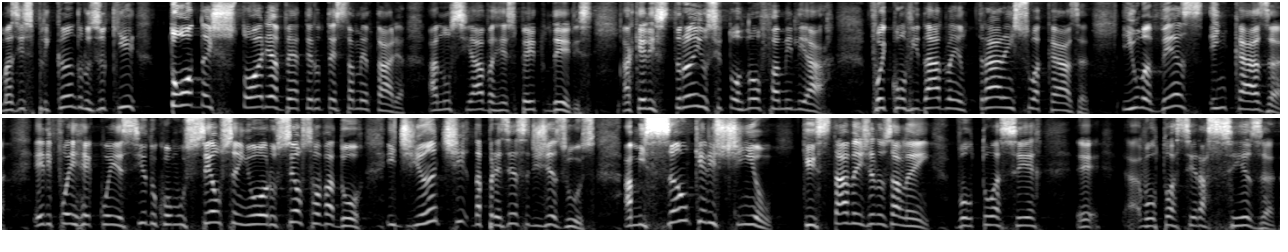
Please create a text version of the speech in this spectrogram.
mas explicando-lhes o que toda a história veterotestamentária anunciava a respeito deles. Aquele estranho se tornou familiar, foi convidado a entrar em sua casa, e uma vez em casa, ele foi reconhecido como o seu Senhor, o seu Salvador, e diante da presença de Jesus, a missão que eles tinham, que estava em Jerusalém, voltou a ser é, voltou a ser acesa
